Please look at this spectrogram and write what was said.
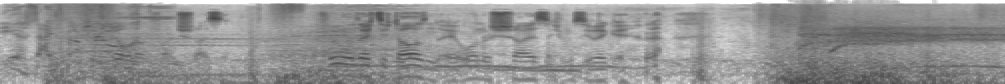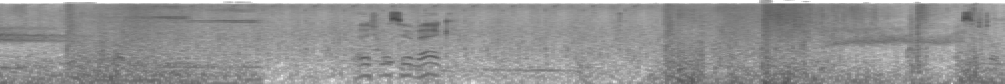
Ihr seid runtergefallen, scheiße. 65.000, ey, ohne Scheiß. Ich muss hier weg, ey. ich muss hier weg. Ist ist tot.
